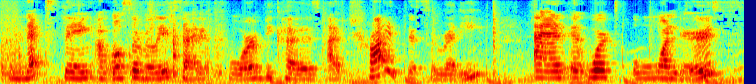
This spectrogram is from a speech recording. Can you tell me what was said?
The next thing I'm also really excited for because I've tried this already and it worked wonders.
